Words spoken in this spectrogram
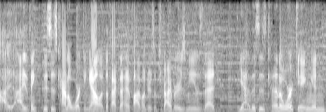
I, I think this is kind of working out. The fact that I have 500 subscribers means that, yeah, this is kind of working, and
